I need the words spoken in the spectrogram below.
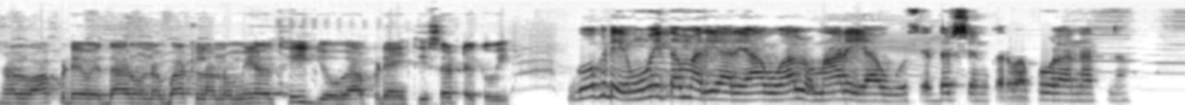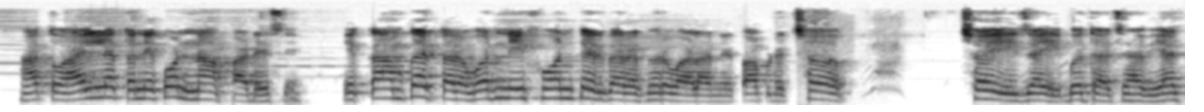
હાલો આપણે હવે દારૂના બાટલાનો મેળ થઈ ગયો. હવે આપણે અહીંથી સટકવી. ગોગડી હું તમારી યારે આવું. હાલો મારે આવવું છે દર્શન કરવા ભોળાનાથના. હા તો હાલ ને તને કોણ ના પાડે છે? એક કામ કર તારા વરની ફોન કર તારા ઘરવાળાને. તો આપણે છ છ જાય બધા જાવી હાલ.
